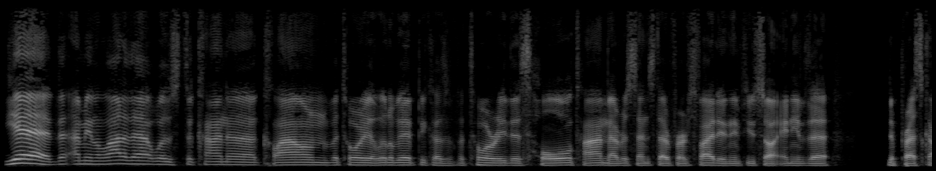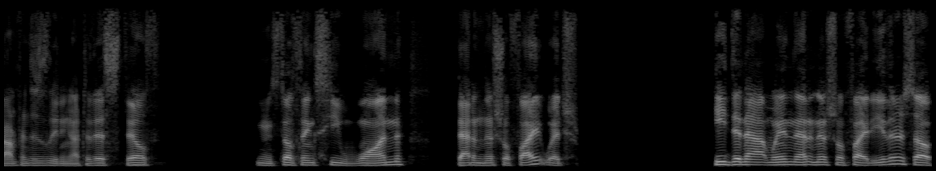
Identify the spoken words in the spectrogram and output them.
Yeah, th- I mean, a lot of that was to kind of clown Vettori a little bit because Vettori this whole time, ever since their first fight, and if you saw any of the the press conferences leading up to this, still he still thinks he won that initial fight, which he did not win that initial fight either. So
